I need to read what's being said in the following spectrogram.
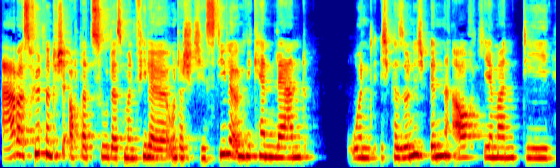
Aber es führt natürlich auch dazu, dass man viele unterschiedliche Stile irgendwie kennenlernt. Und ich persönlich bin auch jemand, die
